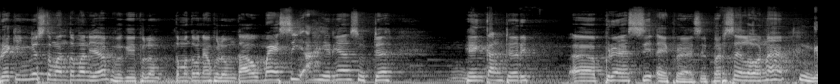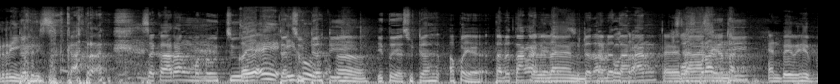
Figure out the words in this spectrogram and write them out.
breaking news teman-teman ya bagi belum teman-teman yang belum tahu, Messi akhirnya sudah hengkang dari eh, Brasil, eh Brasil, Barcelona Ngeri, dan ngeri. sekarang sekarang menuju Kayak, eh, dan iku, sudah di eh. itu ya sudah apa ya tanda tangan, Tanda ya tangan. sudah tanda Kontrak. tangan Tanda kontrak tangan di NPWP.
